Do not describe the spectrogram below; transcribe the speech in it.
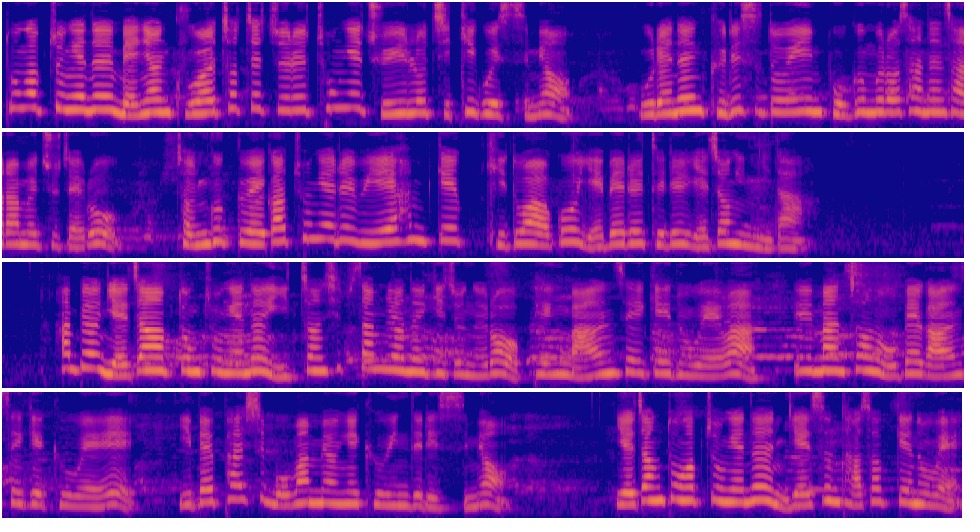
통합총회는 매년 9월 첫째 주를 총회 주일로 지키고 있으며 올해는 그리스도인 복음으로 사는 사람을 주제로 전국 교회가 총회를 위해 함께 기도하고 예배를 드릴 예정입니다. 한편 예장합동총회는 2013년을 기준으로 143개 노회와 1만 1,593개 교회에 285만 명의 교인들이 있으며 예장통합총회는 65개 노회,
